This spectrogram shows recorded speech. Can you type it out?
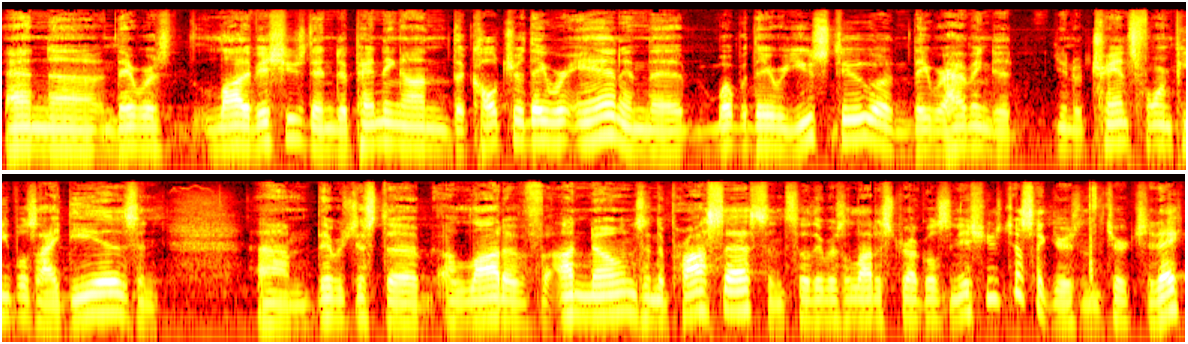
And uh, there was a lot of issues, and depending on the culture they were in and the, what they were used to, they were having to you know transform people's ideas and um, there was just a, a, lot of unknowns in the process, and so there was a lot of struggles and issues, just like yours in the church today.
